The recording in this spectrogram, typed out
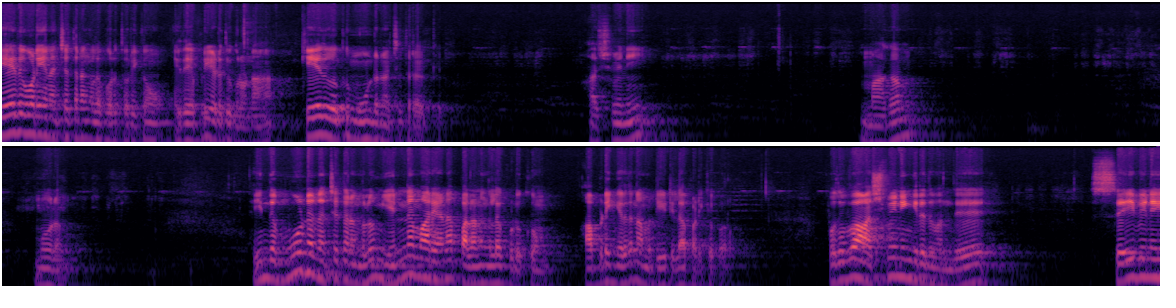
கேதுவுடைய நட்சத்திரங்களை பொறுத்த வரைக்கும் இதை எப்படி எடுத்துக்கணும்னா கேதுவுக்கு மூன்று நட்சத்திரம் இருக்குது அஸ்வினி மகம் மூலம். இந்த மூன்று நட்சத்திரங்களும் என்ன மாதிரியான பலன்களை கொடுக்கும் அப்படிங்கிறத நம்ம டீட்டெயிலாக படிக்க போகிறோம் பொதுவாக அஸ்வினிங்கிறது வந்து செய்வினை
